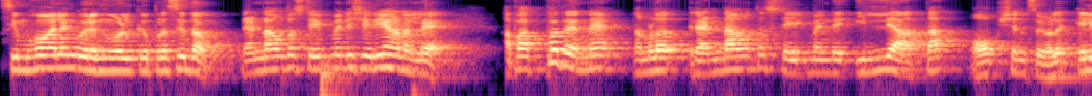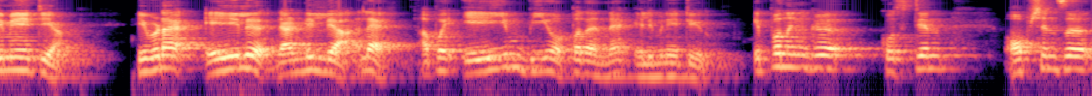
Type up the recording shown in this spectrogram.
സിംഹവാലം കുരങ്ങുകൾക്ക് പ്രസിദ്ധം. രണ്ടാമത്തെ സ്റ്റേറ്റ്മെന്റ് ശരിയാണല്ലേ? അപ്പൊ അപ്പൊ തന്നെ നമ്മൾ രണ്ടാമത്തെ സ്റ്റേറ്റ്മെന്റ് ഇല്ലാത്ത ഓപ്ഷൻസുകൾ എലിമിനേറ്റ് ചെയ്യാം. ഇവിടെ എയിൽ രണ്ടില്ല അല്ലെ? അപ്പൊ എയും ബിയും ഒപ്പം തന്നെ എലിമിനേറ്റ് ചെയ്തു. ഇപ്പൊ നിങ്ങൾക്ക് ക്വസ്റ്റ്യൻ ഓപ്ഷൻസ്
